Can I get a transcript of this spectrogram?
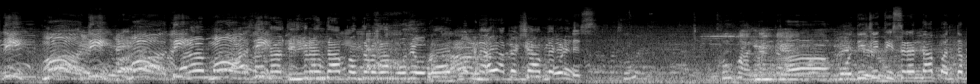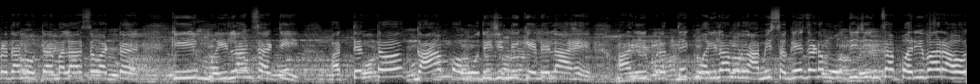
मोदी मोदी मोदी तिसऱ्यांदा पंतप्रधान मोदी होत आहेत काय अपेक्षा आपल्याकडे? अ, मोदीजी तिसऱ्यांदा पंतप्रधान होत आहे. मला असं वाटतंय की महिलांसाठी अत्यंत काम मोदीजींनी केलेलं आहे. आणि प्रत्येक महिला म्हणून आम्ही सगळेजण मोदीजींचा परिवार आहोत.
